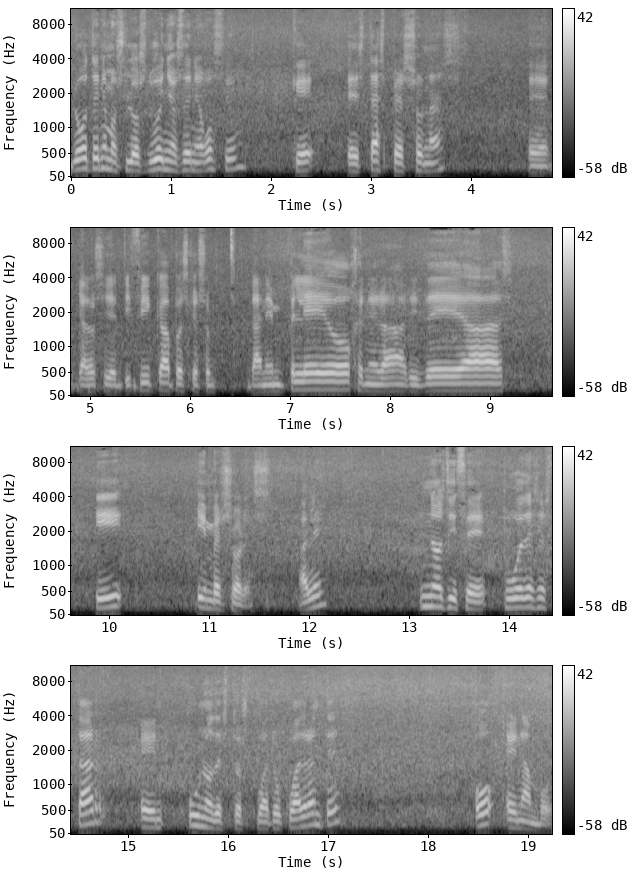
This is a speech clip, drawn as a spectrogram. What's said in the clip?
Luego tenemos los dueños de negocio, que estas personas eh, ya los identifica, pues que son dan empleo, generar ideas y inversores, ¿vale? Nos dice, puedes estar en uno de estos cuatro cuadrantes o en ambos.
